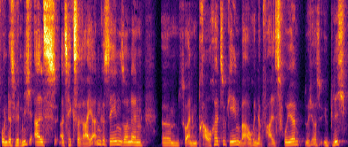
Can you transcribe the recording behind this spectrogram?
Und das wird nicht als, als Hexerei angesehen, sondern ähm, zu einem Braucher zu gehen, war auch in der Pfalz früher durchaus üblich,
